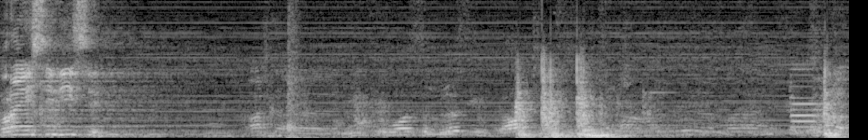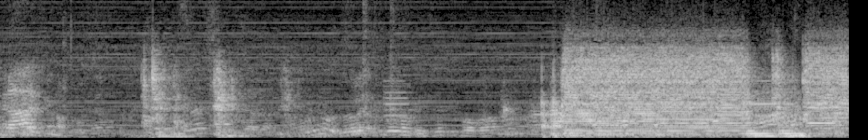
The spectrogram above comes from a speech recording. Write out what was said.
Ora ACDC. Yeah!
